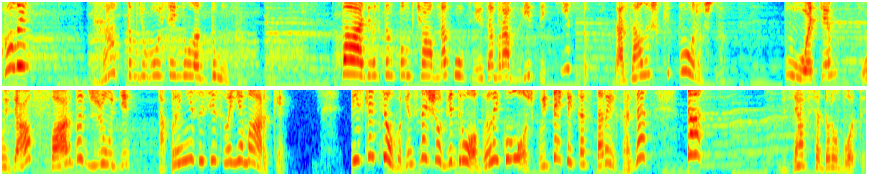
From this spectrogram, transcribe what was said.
Коли раптом його осяйнула думка. Падінгтон помчав на кухню і забрав звідти тісто та залишки борошна. Потім узяв фарби Джуді та приніс усі свої марки. Після цього він знайшов відро, велику ложку і декілька старих газет та взявся до роботи.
